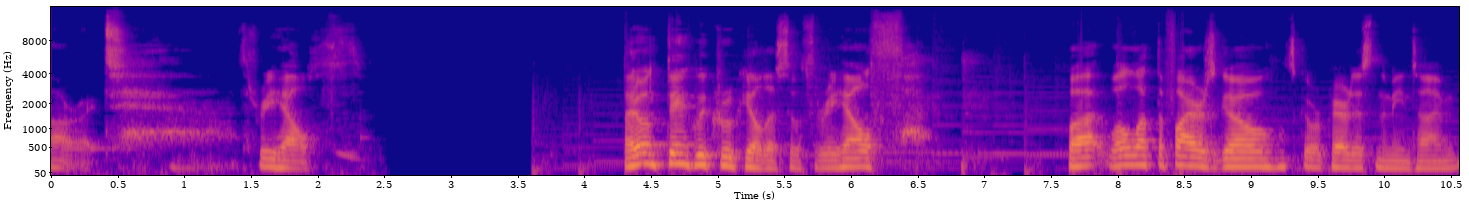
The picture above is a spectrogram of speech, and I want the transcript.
Alright. Three health. I don't think we crew kill this with three health. But we'll let the fires go. Let's go repair this in the meantime.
